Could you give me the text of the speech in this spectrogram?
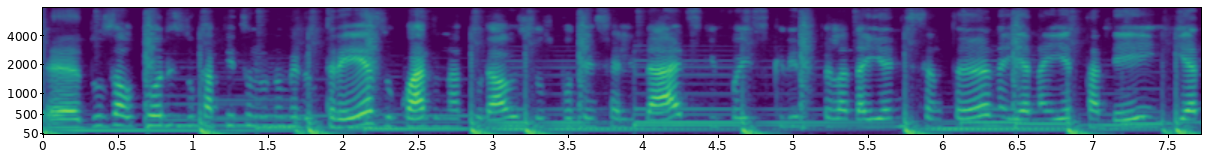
é, dos autores do capítulo número 3, o quadro natural e suas potencialidades, que foi escrito pela Daiane Santana e a Naye Tadei e a,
